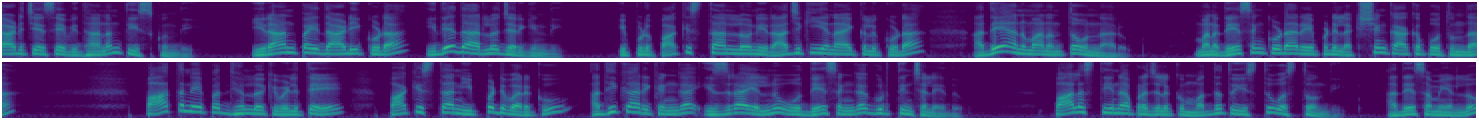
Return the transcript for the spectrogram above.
దాడి చేసే విధానం తీసుకుంది. ఇరాన్పై దాడి కూడా ఇదే దారిలో జరిగింది. ఇప్పుడు పాకిస్తాన్లోని రాజకీయ నాయకులు కూడా అదే అనుమానంతో ఉన్నారు. మన దేశం కూడా రేపటి లక్ష్యం కాకపోతుందా? పాత నేపథ్యంలోకి వెళితే పాకిస్తాన్ ఇప్పటివరకు అధికారికంగా ఇజ్రాయెల్ను ఓ దేశంగా గుర్తించలేదు. పాలస్తీనా ప్రజలకు మద్దతు ఇస్తూ వస్తోంది. అదే సమయంలో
